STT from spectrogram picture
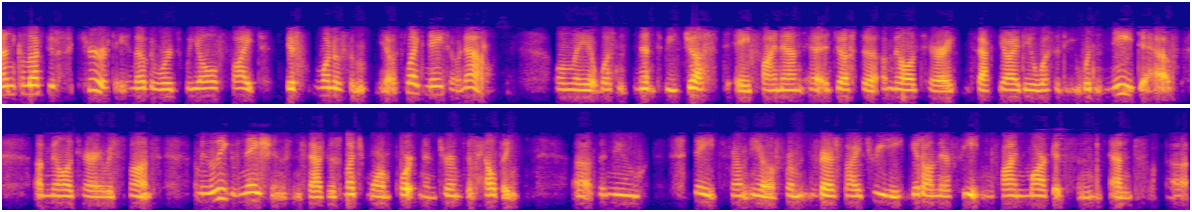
and collective security. In other words, we all fight if one of them, you know, it's like NATO now, only it wasn't meant to be just a finan- uh, just a, a military. In fact, the idea was that you wouldn't need to have a military response. I mean, the League of Nations, in fact, was much more important in terms of helping uh, the new states from you know from the Versailles Treaty get on their feet and find markets and and uh,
